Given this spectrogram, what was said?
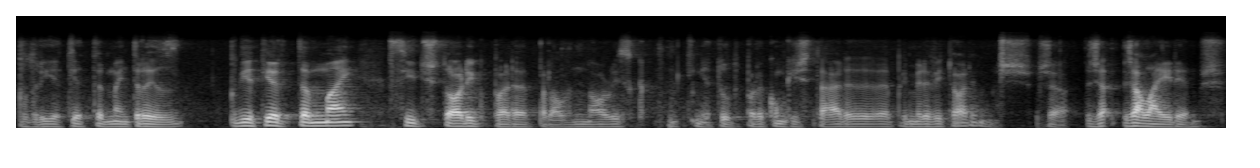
poderia ter também 13, podia ter também sido histórico para, para Alan Norris, que tinha tudo para conquistar eh, a primeira vitória, mas já, já, já lá iremos.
